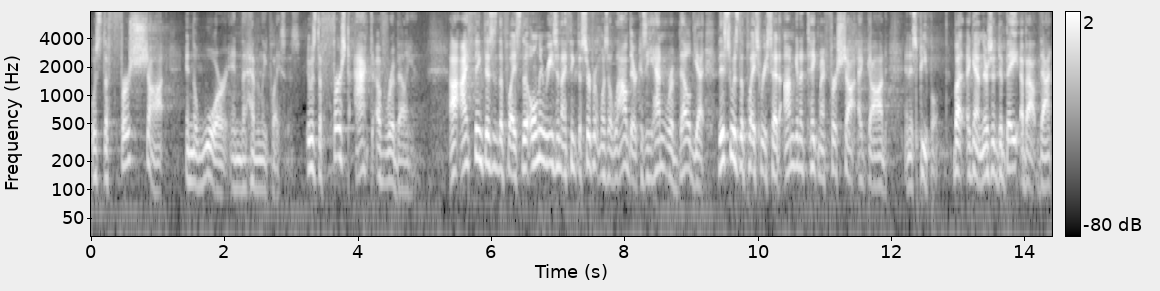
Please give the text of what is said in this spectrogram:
was the first shot in the war in the heavenly places. It was the first act of rebellion. I think this is the place. The only reason I think the serpent was allowed there because he hadn't rebelled yet. This was the place where he said, I'm going to take my first shot at God and his people. But again, there's a debate about that.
